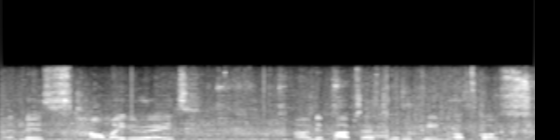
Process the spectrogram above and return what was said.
Uh, this how my area is. Uh, the pubs are still open, of course.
